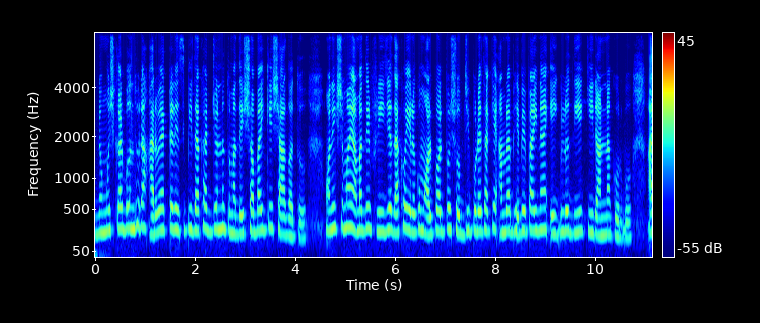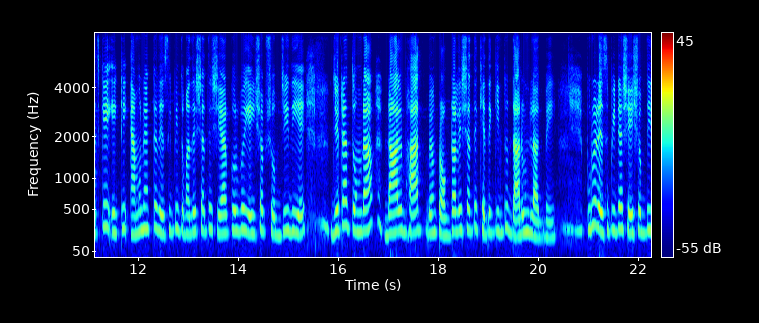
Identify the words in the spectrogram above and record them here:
নমস্কার বন্ধুরা, আরও একটা রেসিপি দেখার জন্য তোমাদের সবাইকে স্বাগত। অনেক সময় আমাদের ফ্রিজে দেখো এরকম অল্প অল্প সবজি পড়ে থাকে, আমরা ভেবে পাই না এইগুলো দিয়ে কি রান্না করব। আজকে একটি এমন একটা রেসিপি তোমাদের সাথে শেয়ার করব এই সব সবজি দিয়ে, যেটা তোমরা ডাল, ভাত এবং টক ডালের সাথে খেতে কিন্তু দারুণ লাগবে। পুরো রেসিপিটা শেষ অবধি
